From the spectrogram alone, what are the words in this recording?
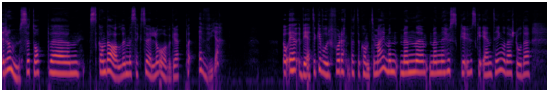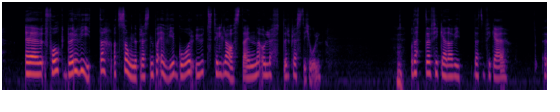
ramset opp skandaler med seksuelle overgrep på Evje. Og jeg vet ikke hvorfor dette, dette kom til meg, men, men, men jeg husker én ting, og der sto det Eh, folk bør vite at sognepresten på Evje går ut til gravsteinene og løfter prestekjolen. Mm. Og dette fikk jeg da vite Dette fikk jeg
